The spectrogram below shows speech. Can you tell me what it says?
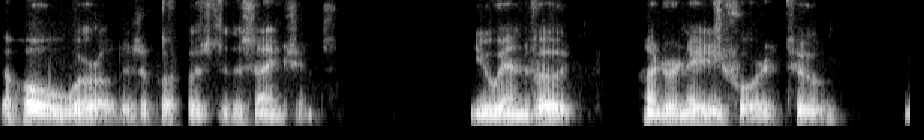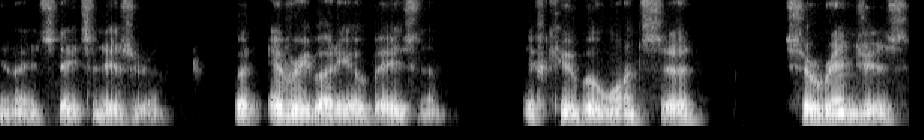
The whole world is opposed to the sanctions. UN vote 184 to 2, United States and Israel, but everybody obeys them. If Cuba wants uh, syringes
